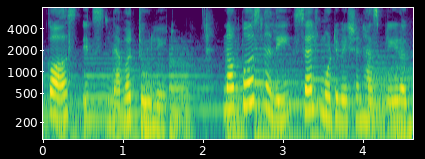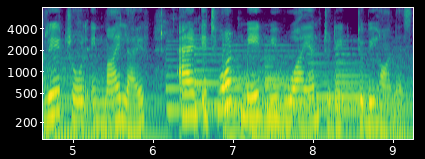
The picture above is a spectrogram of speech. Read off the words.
because it's never too late. Now, personally, self motivation has played a great role in my life and it's what made me who I am today, to be honest.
